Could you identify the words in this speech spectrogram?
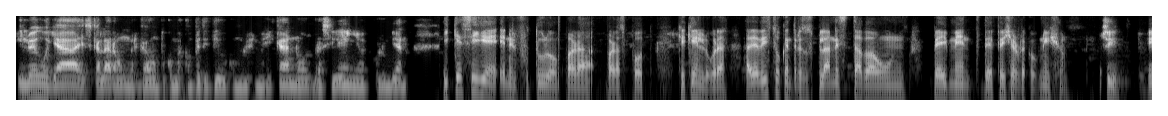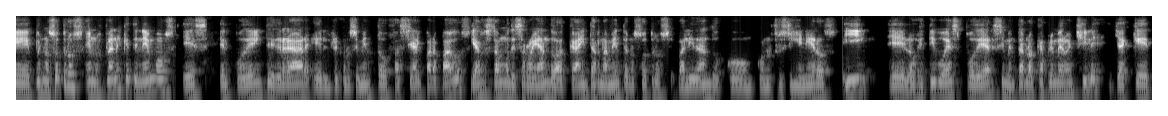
y luego ya escalar a un mercado un poco más competitivo como el mexicano, el brasileño, el colombiano. ¿Y qué sigue en el futuro para, para Spot? ¿Qué quieren lograr? Había visto que entre sus planes estaba un payment de facial recognition. Sí, eh, pues nosotros en los planes que tenemos es el poder integrar el reconocimiento facial para pagos. Ya lo estamos desarrollando acá internamente nosotros, validando con, con nuestros ingenieros y el objetivo es poder cimentarlo acá primero en Chile, ya que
